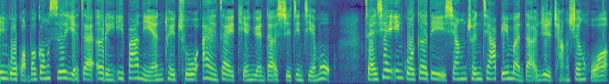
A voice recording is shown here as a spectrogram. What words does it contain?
英国广播公司也在二零一八年推出《爱在田园》的实境节目，展现英国各地乡村嘉宾们的日常生活。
